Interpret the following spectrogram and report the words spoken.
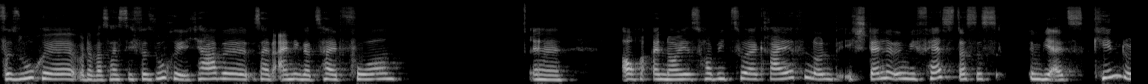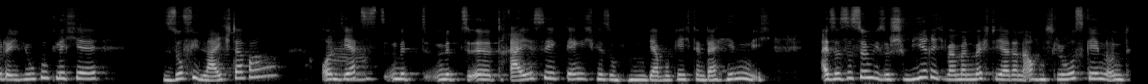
versuche, oder was heißt ich versuche, ich habe seit einiger Zeit vor, äh, auch ein neues Hobby zu ergreifen. Und ich stelle irgendwie fest, dass es irgendwie als Kind oder Jugendliche so viel leichter war. Und mhm. jetzt mit, mit äh, 30 denke ich mir so, hm, ja, wo gehe ich denn da hin? Ich, also es ist irgendwie so schwierig, weil man möchte ja dann auch nicht losgehen. Und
